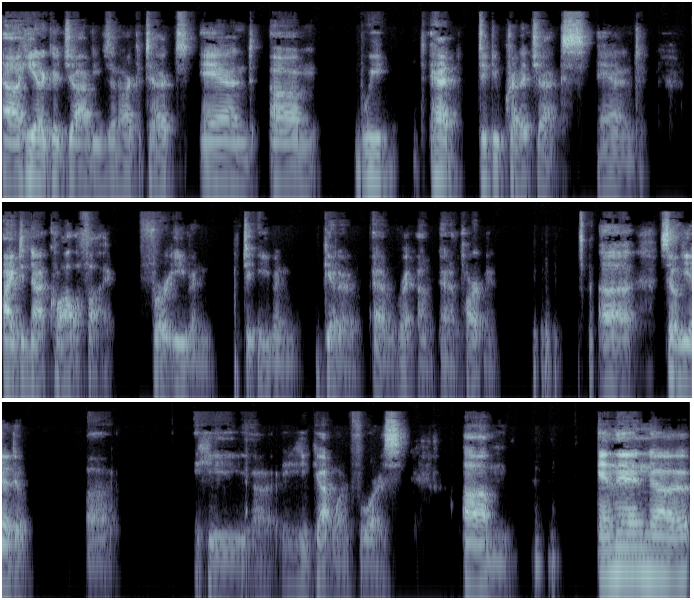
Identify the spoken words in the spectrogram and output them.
uh, he had a good job. He was an architect, and um, we had to do credit checks, and I did not qualify for even to even get a, a, a an apartment. Uh, so he had to uh, he uh, he got one for us. Um, and then uh,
